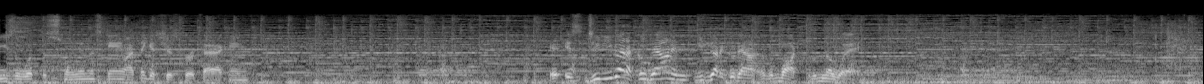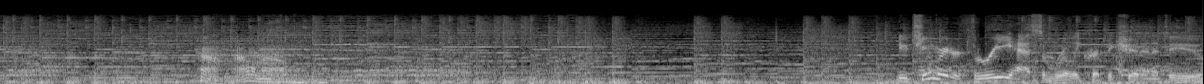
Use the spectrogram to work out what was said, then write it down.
Use the whip to swing in this game? I think it's just for attacking. It is, dude, you gotta go down and you gotta go down. Watch, no way. Huh? I don't know. Dude, Tomb Raider 3 has some really cryptic shit in it, too.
